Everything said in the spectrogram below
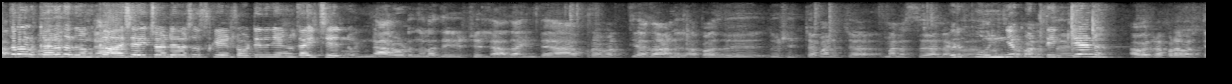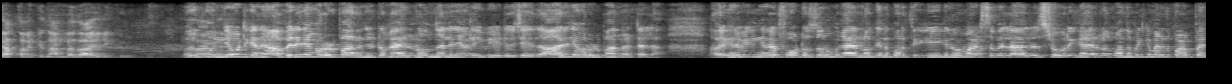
എത്ര ആൾക്കാരെന്ന് നമുക്ക് നമുക്ക് കാശ് പക്ഷെ സ്ക്രീൻഷോട്ട് ചെയ്ത് ഞങ്ങൾക്ക് അയച്ചു തരുന്നു. മുന്നാരോടെന്നുള്ള ദേഷ്യമില്ല. അത് അതിന്റെ ആ പ്രവൃത്തി അതാണ്. അപ്പൊ അത് ദുഷിച്ച മനസ്സ മനസ്സ് ഒരു അല്ലെങ്കിൽ കുഞ്ഞു കുട്ടിക്കാണ്. അവരുടെ പ്രവൃത്തി അത്രയ്ക്ക് നല്ലതായിരിക്കും. ഒരു കുഞ്ഞു കുട്ടിക്കാണ്. അവർ ഞങ്ങളോട് പറഞ്ഞിട്ടോ കാര്യങ്ങളോ ഒന്നുമല്ല ഞങ്ങൾ ഈ വീഡിയോ ചെയ്ത് ആരും ഞങ്ങളോട് പറഞ്ഞിട്ടല്ല. അവരിങ്ങനെ ഇങ്ങനെ ഫോട്ടോസും കാര്യങ്ങളൊക്കെ ഇങ്ങനെ പുറത്തേക്ക് ഇങ്ങനെ വാട്സപ്പ് എല്ലാവരും സ്റ്റോറിയും കാര്യങ്ങളൊക്കെ വന്നപ്പോൾ എനിക്ക് മനസ്സിൽ കുഴപ്പം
